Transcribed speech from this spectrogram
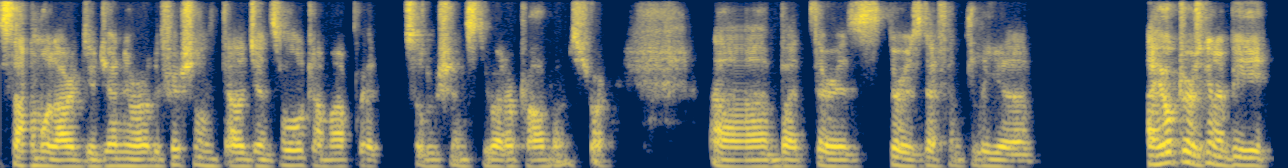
some will argue general artificial intelligence will come up with solutions to other problems, sure. Uh, but there is there is definitely a. I hope there's going to be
